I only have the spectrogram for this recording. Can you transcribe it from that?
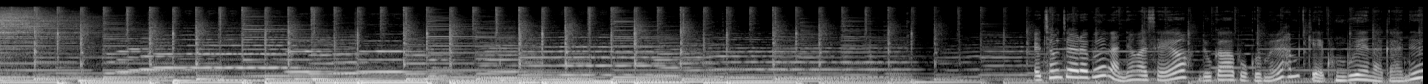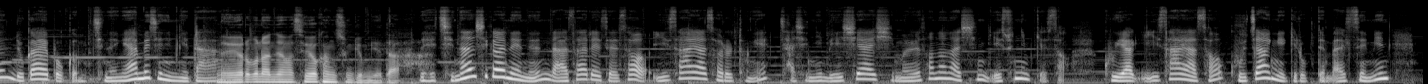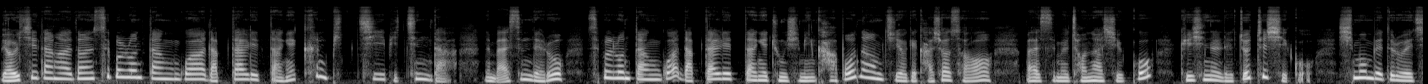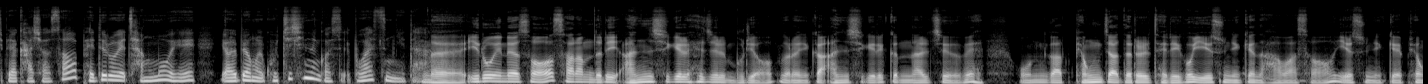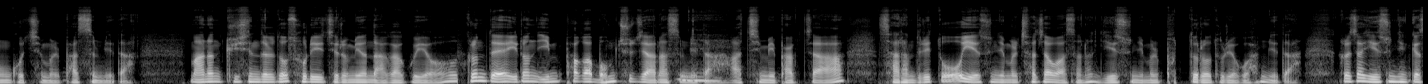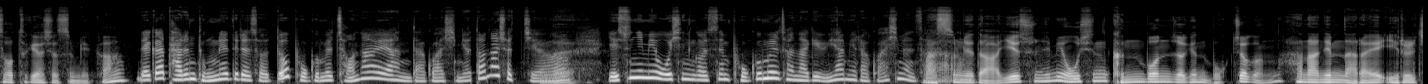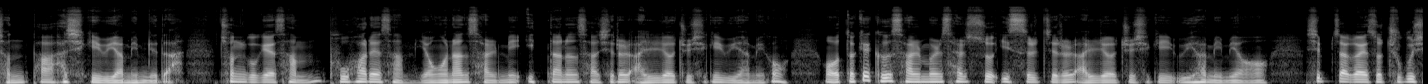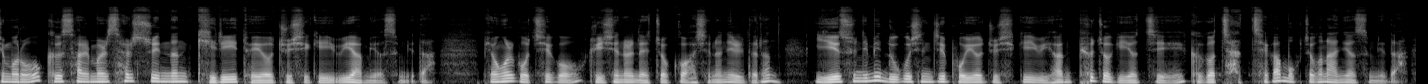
애청자 여러분 안녕하세요. 누가 복음을 함께 공부해 나가는 누가의 복음 진행의 함혜진입니다. 네, 여러분 안녕하세요. 강순규입니다. 네, 지난 시간에는 나사렛에서 이사야서를 통해 자신이 메시아심을 선언하신 예수님께서 구약 이사야서 9장에 기록된 말씀인 멸시당하던 스불론 땅과 납달리 땅에 큰 빛이 비친다는 말씀대로 스불론 땅과 납달리 땅의 중심인 가버나움 지역에 가셔서 말씀을 전하시고 귀신을 내쫓으시고 시몬 베드로의 집에 가셔서 베드로의 장모의 열병을 고치시는 것을 보았습니다. 네, 이로 인해서 사람들이 안식일 해질 무렵 그러니까 안식일이 끝날 즈음에 온갖 병자들을 데리고 예수님께 나와서 예수님께 병 고침을 받습니다. 많은 귀신들도 소리 지르며 나가고요. 그런데 이런 인파가 멈추지 않았습니다. 네. 아침이 밝자 사람들이 또 예수님을 찾아와서는 예수님을 붙들어 두려고 합니다. 그러자 예수님께서 어떻게 하셨습니까? 내가 다른 동네들에서도 복음을 전하여야 한다고 하시며 떠나셨지요. 네. 예수님이 오신 것은 복음을 전하기 위함이라고 하시면서요. 맞습니다. 예수님이 오신 근본적인 목적은 하나님 나라의 일을 전파하시기 위함입니다. 천국의 삶, 부활의 삶, 영원한 삶이 있다는 사실을 알려주시기 위함이고 어떻게 그 삶을 살 수 있을지를 알려주시기 위함이며 십자가에서 죽으심으로 그 삶을 살 수 있는 길이 되어 주시기 위함이었습니다. 병을 고치고 귀신을 내쫓고 하시는 일들은 예수님이 누구신지 보여주시기 위한 표적이었지 그것 자체가 목적은 아니었습니다.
